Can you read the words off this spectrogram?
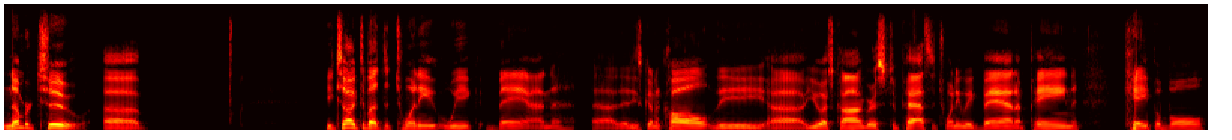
Number two, uh, He talked about the 20 week ban uh, that he's going to call the uh, U.S. Congress to pass a 20 week ban, a pain capable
